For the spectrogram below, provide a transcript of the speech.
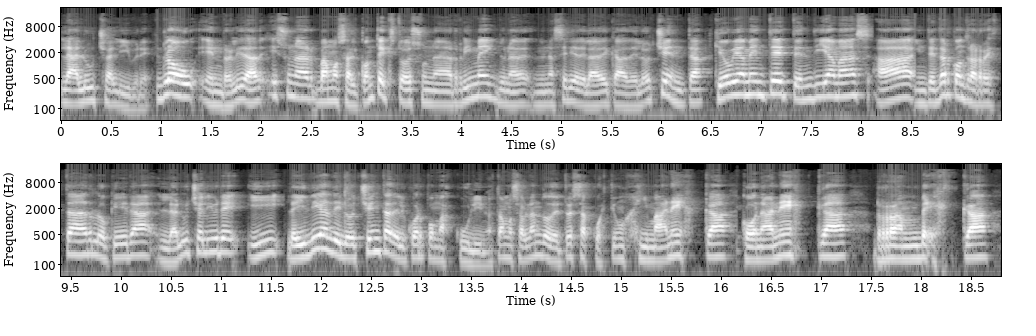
la lucha libre. Glow, en realidad, es una, vamos al contexto, es una remake de una, de una serie de la década del 80, que obviamente tendía más a intentar contrarrestar lo que era la lucha libre y la idea del 80 del cuerpo masculino. Estamos hablando de toda esa cuestión jimanesca, conanesca, rambesca.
